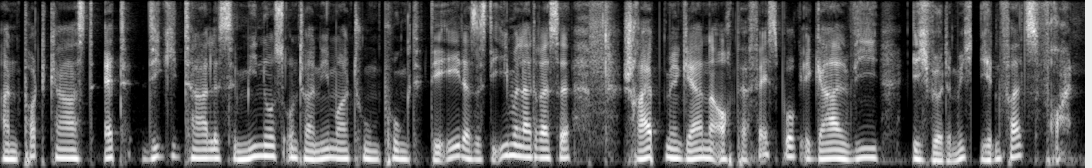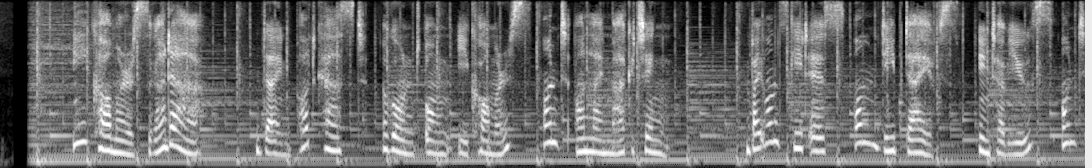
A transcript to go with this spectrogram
an podcast.digitales-unternehmertum.de. Das ist die E-Mail-Adresse. Schreibt mir gerne auch per Facebook, egal wie. Ich würde mich jedenfalls freuen. E-Commerce Radar dein Podcast rund um E-Commerce und Online-Marketing. Bei uns geht es um Deep Dives, Interviews und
